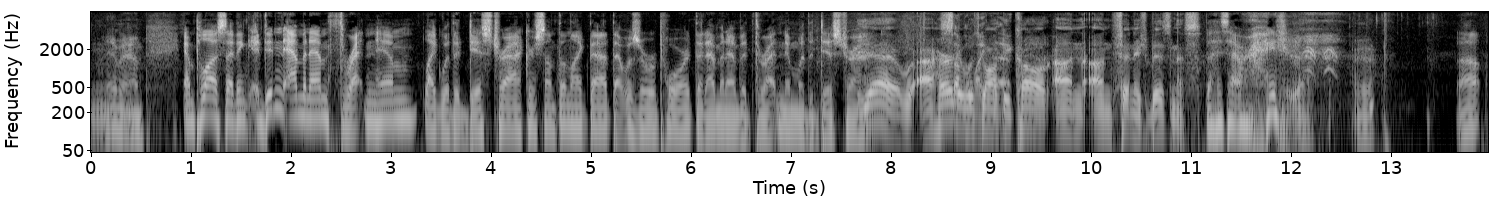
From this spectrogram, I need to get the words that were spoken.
Mm-hmm. yeah, man. And plus, I think didn't Eminem threaten him like with a diss track or something like that? That was a report that Eminem had threatened him with a diss track. Yeah, I heard Something it was like going to be called un, unfinished business. Is that right? Yeah. yeah. Well,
